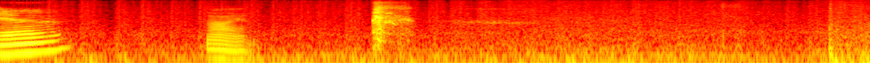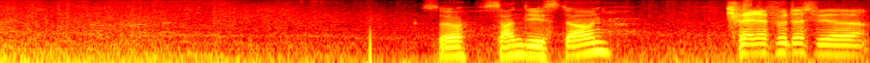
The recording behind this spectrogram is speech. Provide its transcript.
Ja. Nein. So, Sandy ist down. Ich wäre dafür, dass wir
